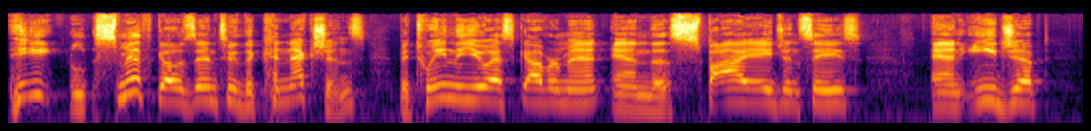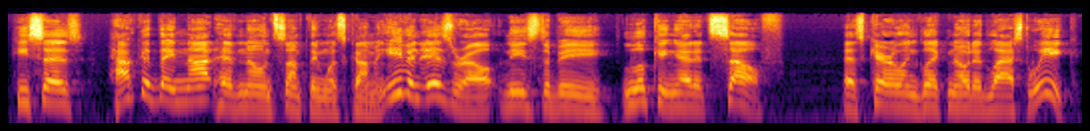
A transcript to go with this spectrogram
He, Smith goes into the connections between the U.S. government and the spy agencies and Egypt. He says, how could they not have known something was coming? Even Israel needs to be looking at itself, as Caroline Glick noted last week,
